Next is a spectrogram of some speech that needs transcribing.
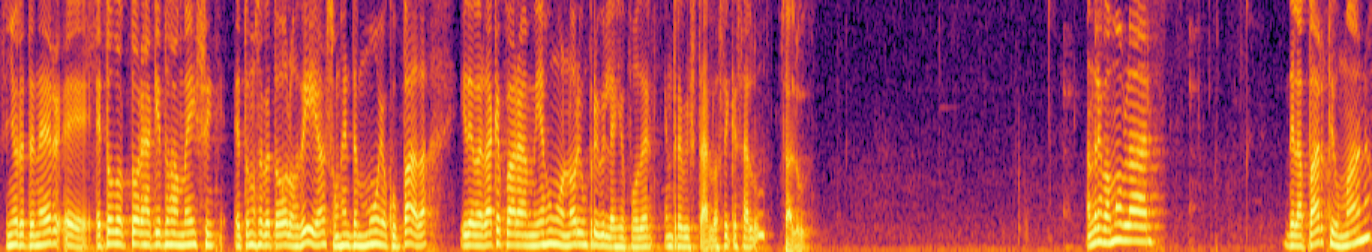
Señores, tener eh, estos doctores aquí, estos amazing, esto no se ve todos los días, son gente muy ocupada y de verdad que para mí es un honor y un privilegio poder entrevistarlo. Así que salud. Salud. Andrés, vamos a hablar de la parte humana.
